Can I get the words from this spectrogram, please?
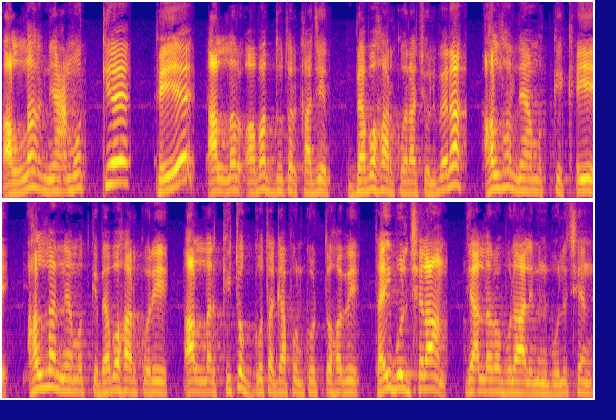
আল্লাহর নিয়ামতকে পেয়ে আল্লাহর অবাধ্যতার কাজে ব্যবহার করা চলবে না। আল্লাহর নিয়ামতকে খেয়ে, আল্লাহর নিয়ামতকে ব্যবহার করে আল্লাহর কৃতজ্ঞতা জ্ঞাপন করতে হবে। তাই বলছিলাম যে আল্লাহ রবুল্লা আলমিন বলেছেন,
